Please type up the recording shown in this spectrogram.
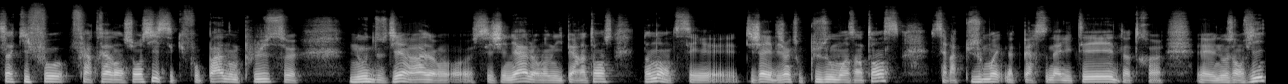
C'est ça qu'il faut faire très attention aussi, c'est qu'il faut pas non plus euh, nous dire ah, c'est génial, on est hyper intense. Non non, déjà il y a des gens qui sont plus ou moins intenses, ça va plus ou moins avec notre personnalité, notre euh, nos envies,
